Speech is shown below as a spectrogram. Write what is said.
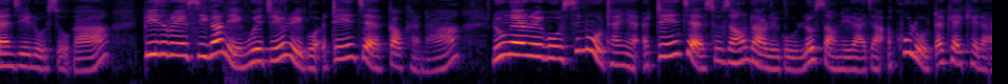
ထမ်းကြီးလို့ဆိုကပြည်သူတွေစီကနေငွေကြေးတွေကိုအတင်းကျပ်ကောက်ခံတာလူငယ်တွေကိုစစ်မှုထမ်းရန်အတင်းကျပ်စုဆောင်းတာတွေကိုလှုံ့ဆော်နေတာကြောင့်အခုလိုတက်ခတ်ခဲ့တာ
